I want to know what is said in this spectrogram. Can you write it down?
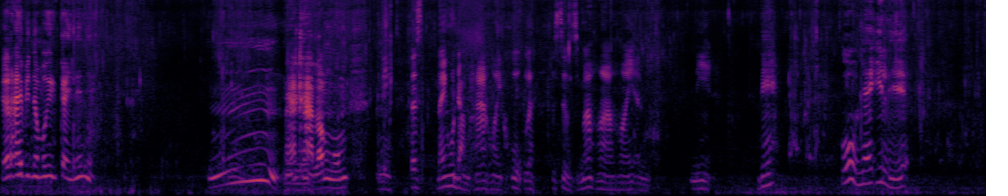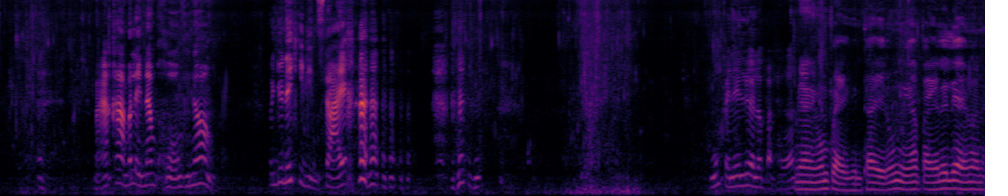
เดี๋ยวให้พี่น้องเบิ้งไกลๆนี่นี่อืมนะค่ะลองงมนี่แต่ในหูดำหาหอยโคกเลยจะเสือกสิมาหาหอยอันนี่เด้โอ้ไงอีหลีหมาข้ามมาเลยน้ำโขงพี่น้อง มันอยู่ในขีดินซ้ายค่ะมุ้งไปเรื่อยๆแล้วบัดเถอะแม่งลงไปขึ้นไทยลงเหนือไปเรื่อยๆนั่น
